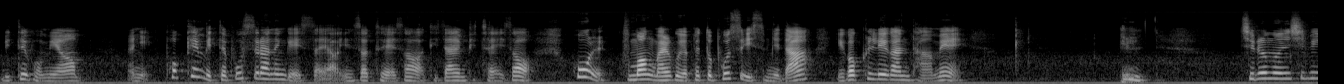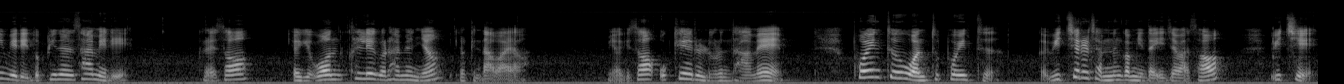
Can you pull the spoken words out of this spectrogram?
밑에 보면 아니 포켓 밑에 보스라는 게 있어요. 인서트에서 디자인 피처에서 홀 구멍 말고 옆에 또 보스 있습니다. 이거 클릭한 다음에 지름은 12mm, 높이는 4mm. 그래서 여기 원 클릭을 하면요. 이렇게 나와요. 여기서 OK를 누른 다음에 포인트 원투 포인트 그러니까 위치를 잡는 겁니다. 이제 와서 위치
